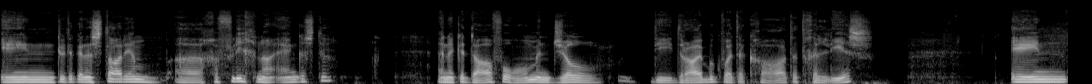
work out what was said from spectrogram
En toe het ek in 'n stadium uh gevlieg na Angus toe. En ek het daar vir hom en Jill die draaiboek wat ek gehad het gelees En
